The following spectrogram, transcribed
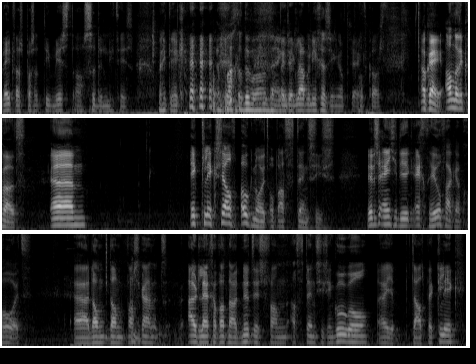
weet pas pas dat hij mist als ze er niet is. Maar ik denk, Een prachtig nummer het ik denk, laat me niet gaan zingen op de podcast. Oké, andere quote. Ehm, ik klik zelf ook nooit op advertenties. Dit is eentje die ik echt heel vaak heb gehoord. Eh, dan, dan was ik aan het uitleggen wat nou het nut is van advertenties in Google. Eh, je betaalt per klik.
